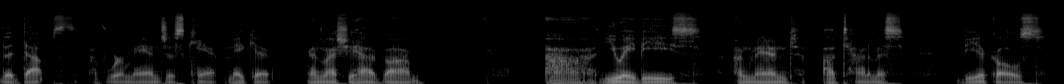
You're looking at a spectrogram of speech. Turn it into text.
the depths of where man just can't make it unless you have um, uh, UAVs, unmanned autonomous vehicles.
